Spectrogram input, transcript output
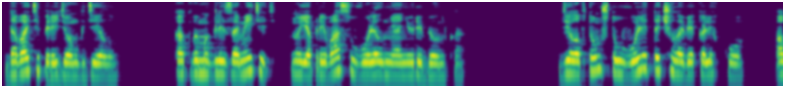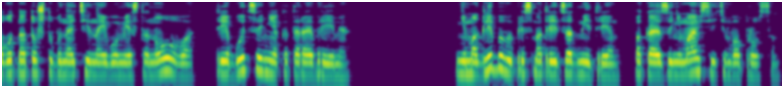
Давайте перейдем к делу. Как вы могли заметить, но я при вас уволил няню ребенка. Дело в том, что уволить-то человека легко, а вот на то, чтобы найти на его место нового, требуется некоторое время. Не могли бы вы присмотреть за Дмитрием, пока я занимаюсь этим вопросом?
